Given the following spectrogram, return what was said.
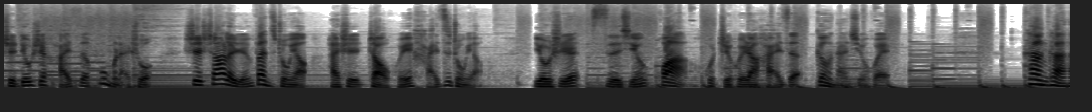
是丢失孩子的父母来说。是杀了人贩子重要，还是找回孩子重要？有时死刑化或只会让孩子更难寻回。看看，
